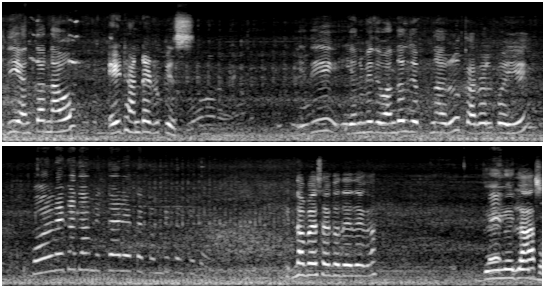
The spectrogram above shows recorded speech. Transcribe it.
ఇది ఎంత అన్నావు? Eight hundred rupees. ఇది ఎనిమిది వందలు చెప్తున్నారు కర్రలు పోయి. కదా పైసాకు లాస్ట్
